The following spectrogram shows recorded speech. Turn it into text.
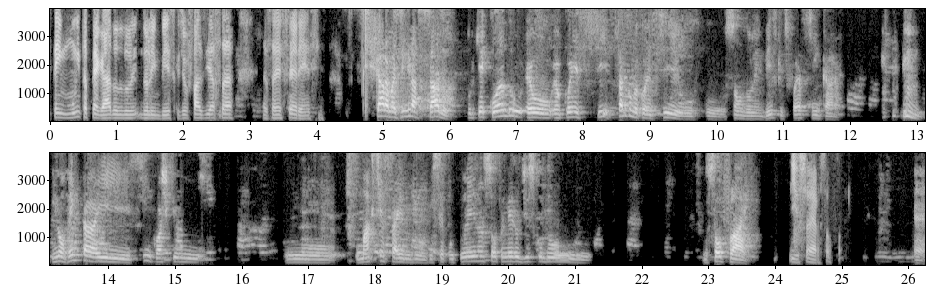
tem muita pegada do, do Limbiskit. Eu fazia essa, essa referência. Cara, mas engraçado, porque quando eu, eu conheci, sabe como eu conheci o, o som do Limbiskit? Foi assim, cara. Em 95, acho que o, o, o Max tinha saído do, do Sepultura e lançou o primeiro disco do, do Soulfly. Isso, era Soulfly. É,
